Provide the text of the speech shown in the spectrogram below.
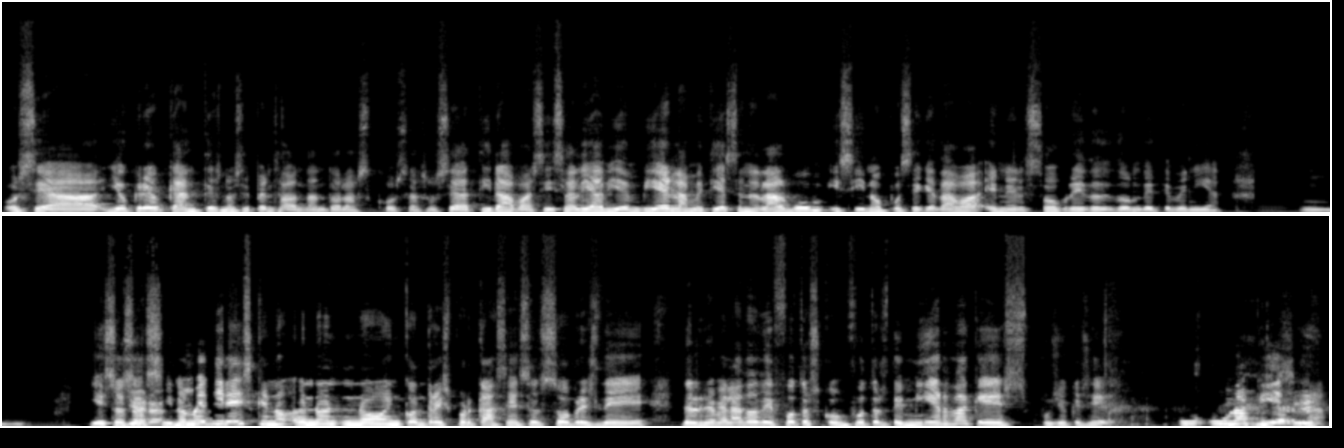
o sea, yo creo que antes no se pensaban tanto las cosas. O sea, tirabas, si salía bien, bien, la metías en el álbum y si no, pues se quedaba en el sobre de donde te venía. Mm. Y eso es así. No me diréis que no, no, no encontráis por casa esos sobres de, del revelado de fotos con fotos de mierda que es, pues yo qué sé, una pierna.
